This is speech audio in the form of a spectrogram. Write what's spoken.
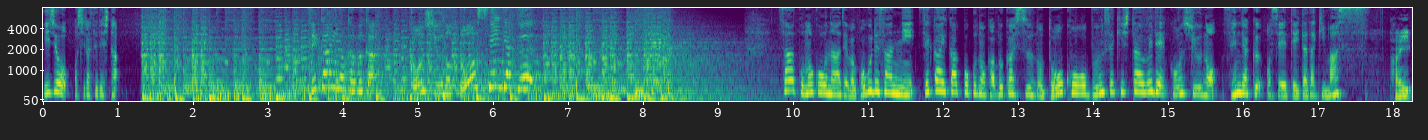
以上、お知らせでした。世界の株価今週の投資戦略さあ、このコーナーでは小暮さんに世界各国の株価指数の動向を分析した上で今週の戦略教えていただきます。はい。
